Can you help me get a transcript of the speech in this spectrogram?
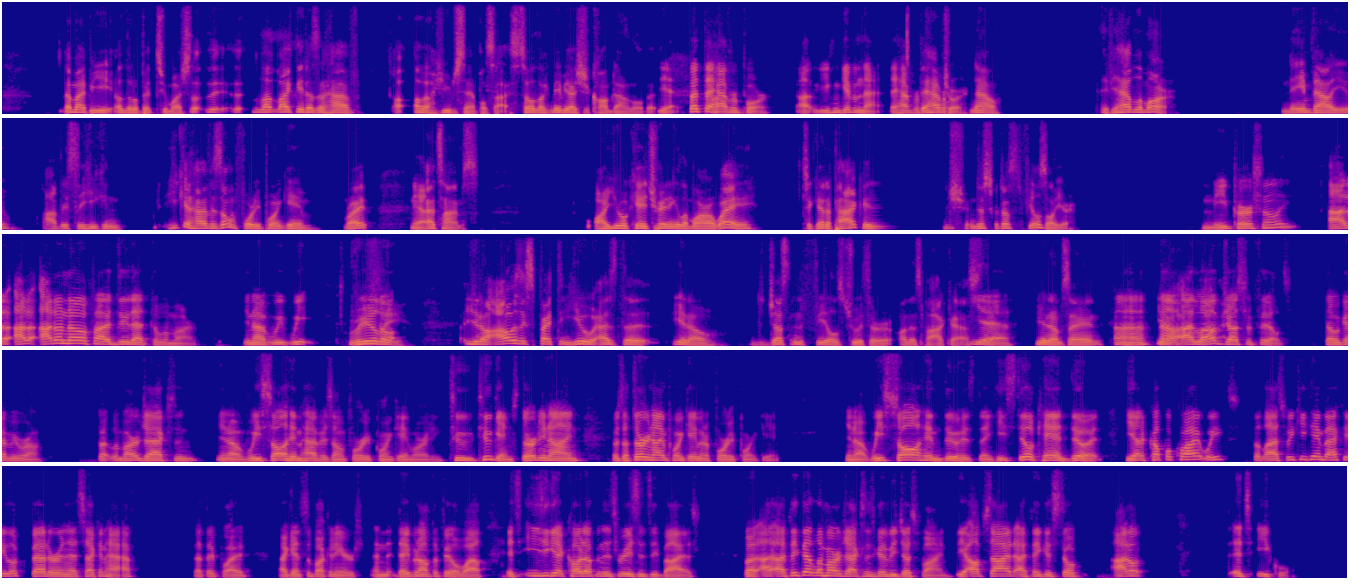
that might be a little bit too much. Li- li- Likely doesn't have a, a huge sample size, so like maybe I should calm down a little bit. Yeah. But they have Um, rapport. Uh, you can give them that. They have rapport. They have sure now. If you have Lamar, name value, obviously he can he can have his own forty point game, right? Yeah. At times, are you okay trading Lamar away to get a package and just Justin Fields all year? Me personally, I don't, I don't, I don't know if I would do that to Lamar. You know, we we Really? you know, I was expecting you as the you know Justin Fields truther on this podcast. yeah. you know what I'm saying. Uh huh. No, know, I love Justin Fields. Don't get me wrong, but Lamar Jackson, you know, we saw him have his own forty point game already. Two two games, thirty nine. It was a thirty nine point game and a forty point game. You know, we saw him do his thing. He still can do it. He had a couple quiet weeks, but last week he came back. He looked better in that second half that they played against the Buccaneers, and they've been off the field a while. It's easy to get caught up in this recency bias, but I, I think that Lamar Jackson is going to be just fine. The upside, I think, is still. I don't. It's equal.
